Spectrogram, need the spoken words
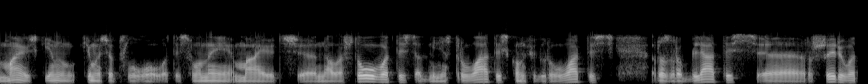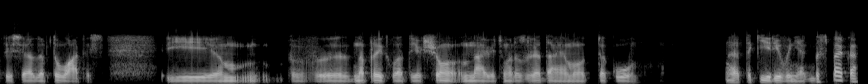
мають ким, кимось обслуговуватись. Вони мають е, налаштовуватись, адмініструватись, конфігуруватись, розроблятись, е, розширюватись і адаптуватись. І, наприклад, якщо навіть ми розглядаємо таку, е, такий рівень, як безпека.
